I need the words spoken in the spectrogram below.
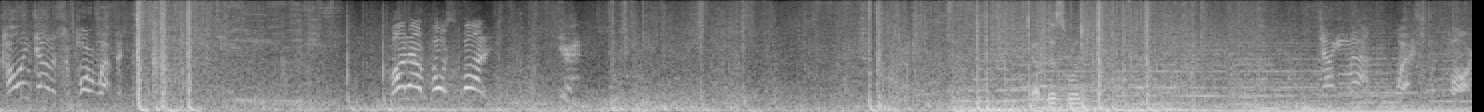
Calling down a support weapon. Mod outpost spotted. Got this one. Tagging map. West. Far.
